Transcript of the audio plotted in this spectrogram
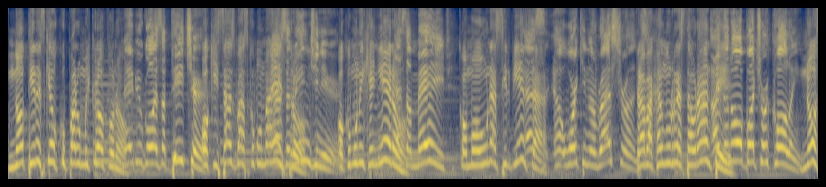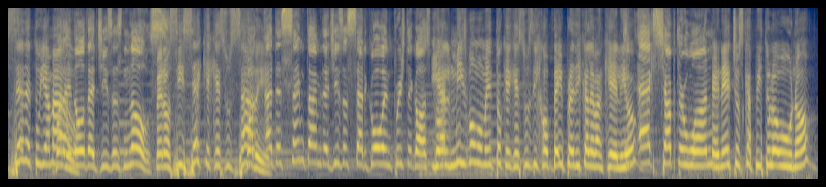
No tienes que ocupar un micrófono. Maybe you go as a teacher, O quizás vas como un maestro. As an engineer. O como un ingeniero. as a maid, Como una as sirvienta. uh, working in a restaurant. Trabajando en un I restaurante. don't know about your calling, No sé de tu but I know llamado. that Jesus knows. Pero sí sé que Jesús but sabe. at the same time that Jesus said, "Go and preach the Y gospel," al mismo momento que Jesús dijo, ve y predica el evangelio. in Acts chapter one, En Hechos capítulo 1,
